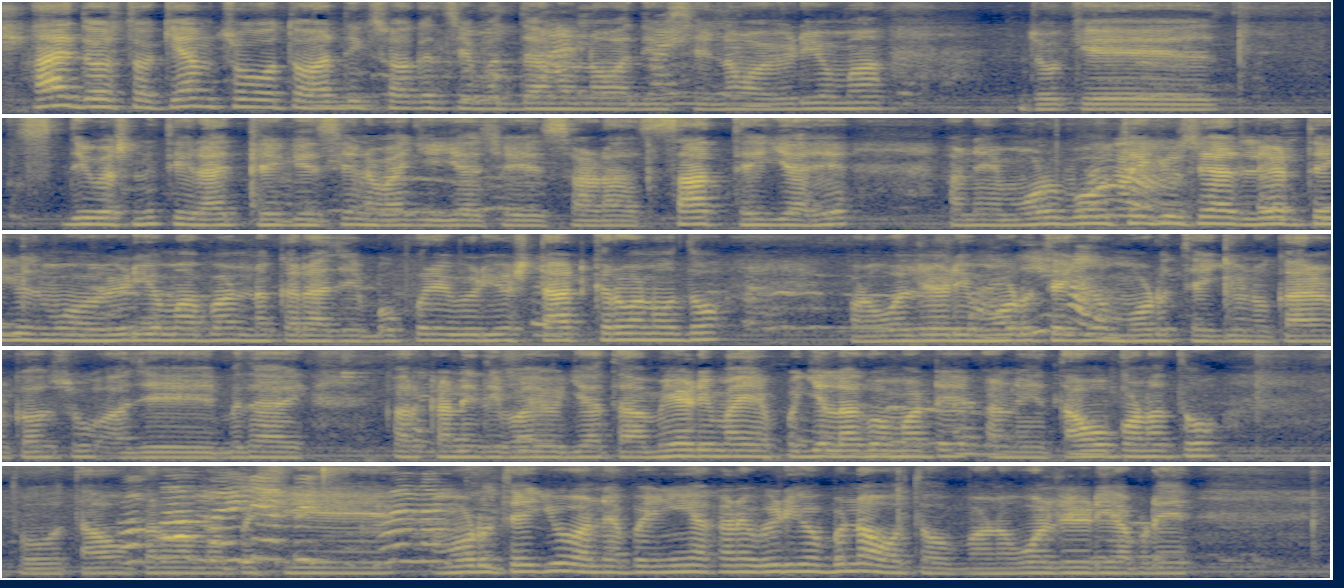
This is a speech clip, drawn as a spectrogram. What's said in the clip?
હાય દોસ્તો, કેમ છો? તો હાર્દિક સ્વાગત છે બધાનો નવા દિવસે નવા વિડીયોમાં. જો કે દિવસ નથી, રાત થઈ ગઈ છે અને વાગી ગયા છે સાડા સાત થઈ ગયા છે. અને મોડું બહુ થઈ ગયું છે, આજ લેટ થઈ ગયું છે. વિડીયોમાં પણ, નકર આજે બપોરે વીડિયો સ્ટાર્ટ કરવાનો હતો. પણ ઓલરેડી મોડું થઈ ગયું, મોડું થઈ ગયુંનું કારણ કહું છું. આજે બધા કારખાનેથી ભાઈઓ ગયા હતા મેળીમાં અહીંયા પગે લાગવા માટે અને તાવો પણ હતો. તો તાવ કરવામાં પછી મોડું થઈ ગયું અને પછી અહીંયા કણે વીડિયો બનાવો તો પણ ઓલરેડી આપણે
